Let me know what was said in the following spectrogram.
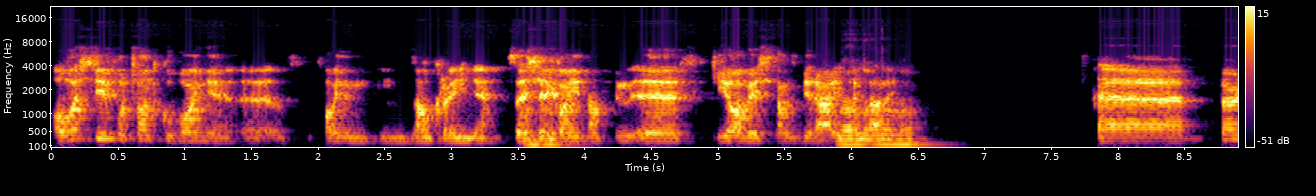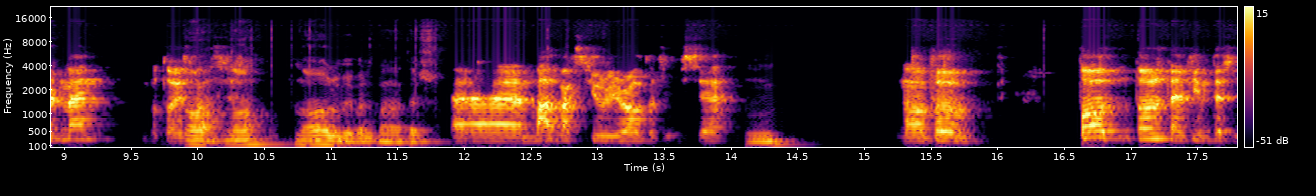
o właściwie początku wojny, e, wojny na Ukrainie. W sensie, jak mhm. oni tam e, w Kijowie się tam zbierali no, i tak no, dalej. No, no. E, Birdman, bo to jest o, no, no, lubię Birdmana też. E, Mad Max Fury Road oczywiście. Mm. No to, to, to, że ten film też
